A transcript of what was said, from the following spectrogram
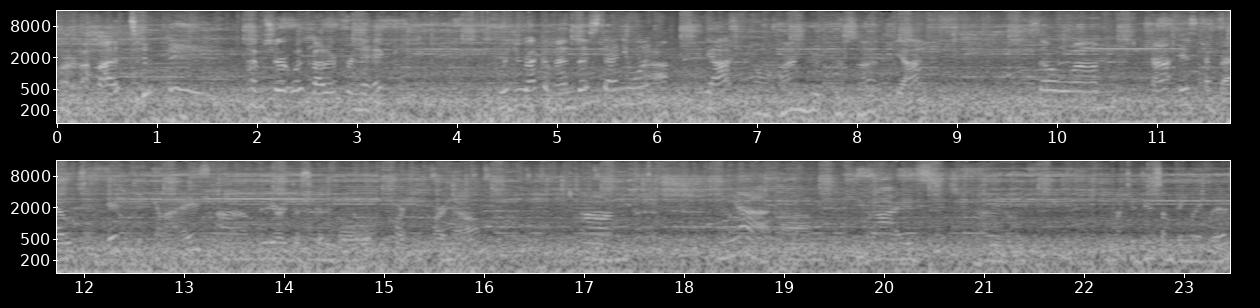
car, but I'm sure it was better for Nick. Would you recommend this to anyone? Yeah. Yeah? hundred percent. Yeah. So um, that is about it, guys. Um, we are just gonna go park the car now. Um, yeah. Um, if you guys, know, want to do something like this,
